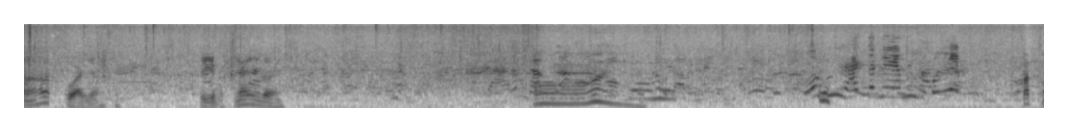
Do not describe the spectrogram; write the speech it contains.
อ้าวกล้วยยังดีบักใหญ่เลยโอ้ยโอ้มีหลายตะแนมมึงบ่เฮ็ดปะโท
